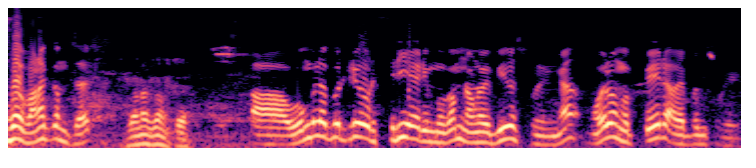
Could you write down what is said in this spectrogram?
சார் வணக்கம் சார். வணக்கம் சார். உங்களை பற்றி ஒரு சிறிய அறிமுகம். நம்மளோட வியூஸ் சொல்லுங்க. முதல்ல உங்க பேர் அதை பத்தி சொல்லுங்க.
